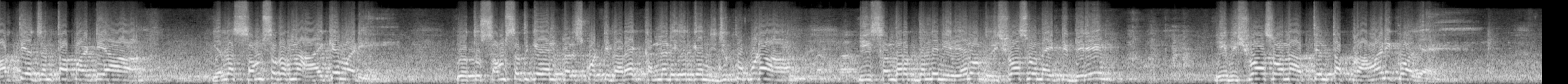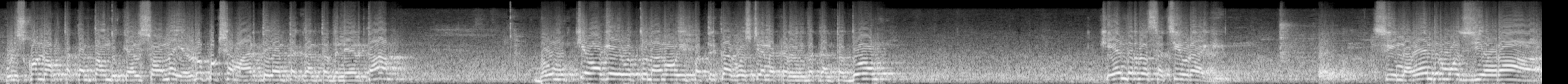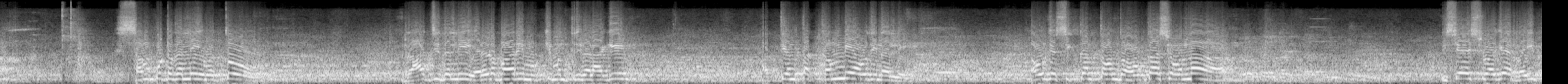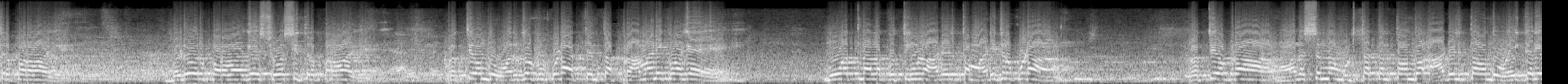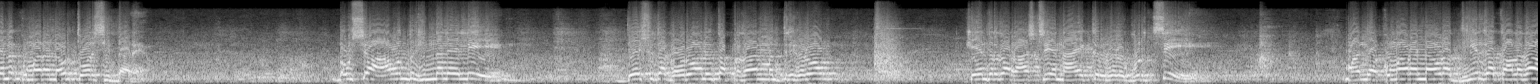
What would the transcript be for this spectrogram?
ಭಾರತೀಯ ಜನತಾ ಪಾರ್ಟಿಯ ಎಲ್ಲ ಸಂಸದರನ್ನ ಆಯ್ಕೆ ಮಾಡಿ ಇವತ್ತು ಸಂಸತ್ಗೆ ಏನು ಕಳಿಸ್ಕೊಟ್ಟಿದ್ದಾರೆ, ಕನ್ನಡಿಗರಿಗೆ ನಿಜಕ್ಕೂ ಕೂಡ ಈ ಸಂದರ್ಭದಲ್ಲಿ ನೀವೇನೋ ಒಂದು ವಿಶ್ವಾಸವನ್ನು ಇಟ್ಟಿದ್ದೀರಿ. ಈ ವಿಶ್ವಾಸವನ್ನು ಅತ್ಯಂತ ಪ್ರಾಮಾಣಿಕವಾಗಿ ಉಳಿಸ್ಕೊಂಡು ಹೋಗ್ತಕ್ಕಂಥ ಒಂದು ಕೆಲಸವನ್ನು ಎರಡೂ ಪಕ್ಷ ಮಾಡ್ತೇವೆ ಅಂತಕ್ಕಂಥದ್ದನ್ನ ಹೇಳ್ತಾ, ಬಹು ಮುಖ್ಯವಾಗಿ ಇವತ್ತು ನಾನು ಈ ಪತ್ರಿಕಾಗೋಷ್ಠಿಯನ್ನು ಕರೆದಿರ್ತಕ್ಕಂಥದ್ದು, ಕೇಂದ್ರದ ಸಚಿವರಾಗಿ ಶ್ರೀ ನರೇಂದ್ರ ಮೋದಿಜಿಯವರ ಸಂಪುಟದಲ್ಲಿ ಇವತ್ತು ರಾಜ್ಯದಲ್ಲಿ ಎರಡು ಬಾರಿ ಮುಖ್ಯಮಂತ್ರಿಗಳಾಗಿ ಅತ್ಯಂತ ಕಮ್ಮಿ ಅವಧಿನಲ್ಲಿ ಅವ್ರಿಗೆ ಸಿಕ್ಕಂಥ ಒಂದು ಅವಕಾಶವನ್ನು ವಿಶೇಷವಾಗಿ ರೈತರ ಪರವಾಗಿ, ಬಡವರ ಪರವಾಗಿ, ಶೋಷಿತರ ಪರವಾಗಿ ಪ್ರತಿಯೊಂದು ವರ್ಗಕ್ಕೂ ಕೂಡ ಅತ್ಯಂತ ಪ್ರಾಮಾಣಿಕವಾಗಿ ಮೂವತ್ನಾಲ್ಕು ತಿಂಗಳು ಆಡಳಿತ ಮಾಡಿದ್ರು ಕೂಡ ಪ್ರತಿಯೊಬ್ಬರ ಮನಸ್ಸನ್ನ ಮುಟ್ತಕ್ಕಂಥ ಒಂದು ಆಡಳಿತ, ಒಂದು ವೈಖರಿಯನ್ನು ಕುಮಾರಣ್ಣವರು ತೋರಿಸಿದ್ದಾರೆ. ಬಹುಶಃ ಆ ಒಂದು ಹಿನ್ನೆಲೆಯಲ್ಲಿ ದೇಶದ ಗೌರವಾನ್ವಿತ ಪ್ರಧಾನಮಂತ್ರಿಗಳು, ಕೇಂದ್ರದ ರಾಷ್ಟ್ರೀಯ ನಾಯಕರುಗಳು ಗುರುತಿಸಿ ಮಾನ್ಯ ಕುಮಾರಣ್ಣ ಅವರ ದೀರ್ಘಕಾಲದ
